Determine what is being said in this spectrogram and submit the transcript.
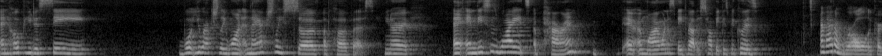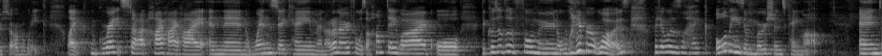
and help you to see what you actually want and they actually serve a purpose you know and, and this is why it's apparent and, and why i want to speak about this topic is because I've had a roller coaster of a week. Like, great start, high, high, high. And then Wednesday came, and I don't know if it was a hump day vibe or because of the full moon or whatever it was, but it was like all these emotions came up. And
